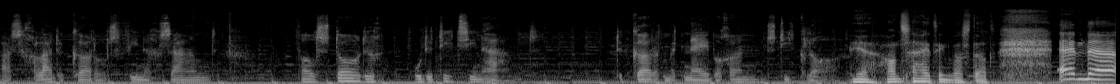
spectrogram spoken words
als gladde korrels vinnig zaand, val stoudig hoe de tijd zien haand. De met nij begon, stiet klaar. Ja, Hans Heiting was dat. En uh,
